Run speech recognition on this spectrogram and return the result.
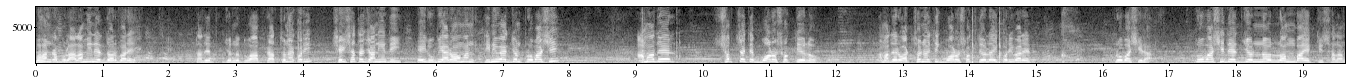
মহান রাব্বুল আলমিনের দরবারে তাদের জন্য দোয়া প্রার্থনা করি। সেই সাথে জানিয়ে দিই, এই রুবিয়া রহমান, তিনিও একজন প্রবাসী। আমাদের সবচাইতে বড় শক্তি হলো, আমাদের অর্থনৈতিক বড় শক্তি হলো এই পরিবারের প্রবাসীরা। প্রবাসীদের জন্য লম্বা একটি সালাম।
